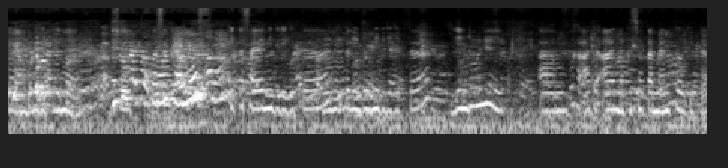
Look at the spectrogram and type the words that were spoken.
yang boleh diterima. So first and foremost kita sayangi diri kita, kita lindungi diri kita, lindungi um, keadaan dan kesihatan mental kita.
